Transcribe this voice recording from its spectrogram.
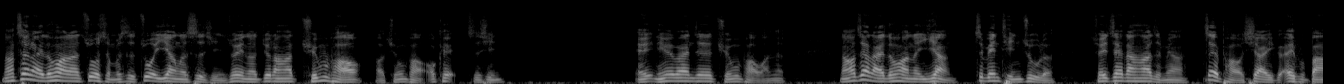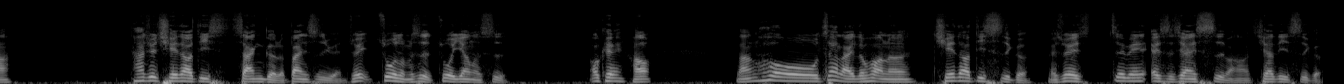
然后再来的话呢，做什么事？做一样的事情，所以呢，就让它全部跑，啊，全部跑，OK，执行。哎，你会发现这些全部跑完了，然后再来的话呢，一样这边停住了，所以再让它怎么样？再跑下一个 F 八，它就切到第三个了，办事员。所以做什么事？做一样的事。OK，好，然后再来的话呢，切到第四个。哎，所以这边 S 现在四嘛，啊，切到第四个。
